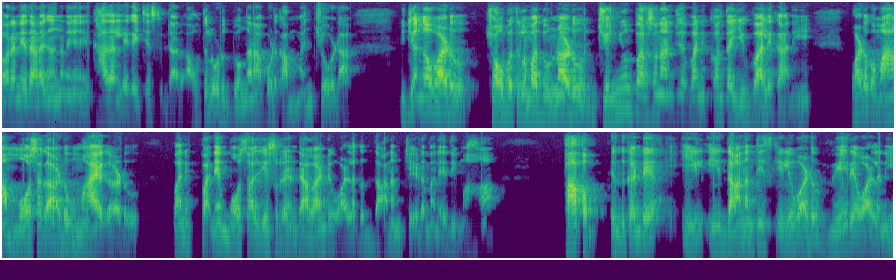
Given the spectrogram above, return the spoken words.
ఎవరనేది అడగంగానే కాదని లేక ఇచ్చేస్తుంటారు అవతలోడు దొంగ నా కొడుకు? ఆ మంచోడా? నిజంగా వాడు చౌబతుల మధ్య ఉన్నాడు జెన్యున్ పర్సన్ అనిపిస్తే వానికి కొంత ఇవ్వాలి కానీ వాడు ఒక మహా మోసగాడు మాయగాడు వాని పనే మోసాలు చేస్తున్నాడంటే అలాంటి వాళ్ళకు దానం చేయడం అనేది మహా పాపం. ఎందుకంటే ఈ ఈ దానం తీసుకెళ్ళి వాడు వేరే వాళ్ళని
